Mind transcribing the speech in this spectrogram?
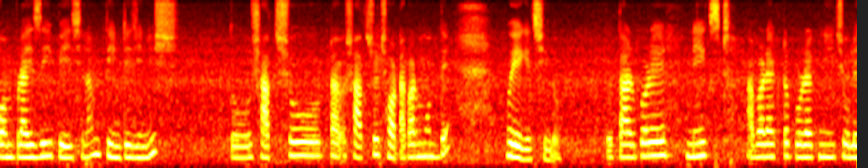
কম প্রাইসেই পেয়েছিলাম তিনটে জিনিস। তো সাতশো টাকা সাতশো ছ টাকার মধ্যে হয়ে গেছিল। তো তারপরে নেক্সট আবার একটা প্রোডাক্ট নিয়ে চলে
